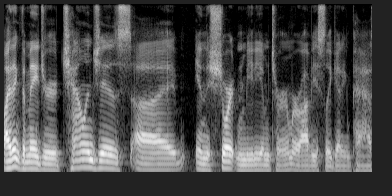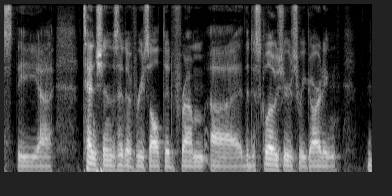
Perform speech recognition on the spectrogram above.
I think the major challenges uh, in the short and medium term are obviously getting past the uh, tensions that have resulted from uh, the disclosures regarding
